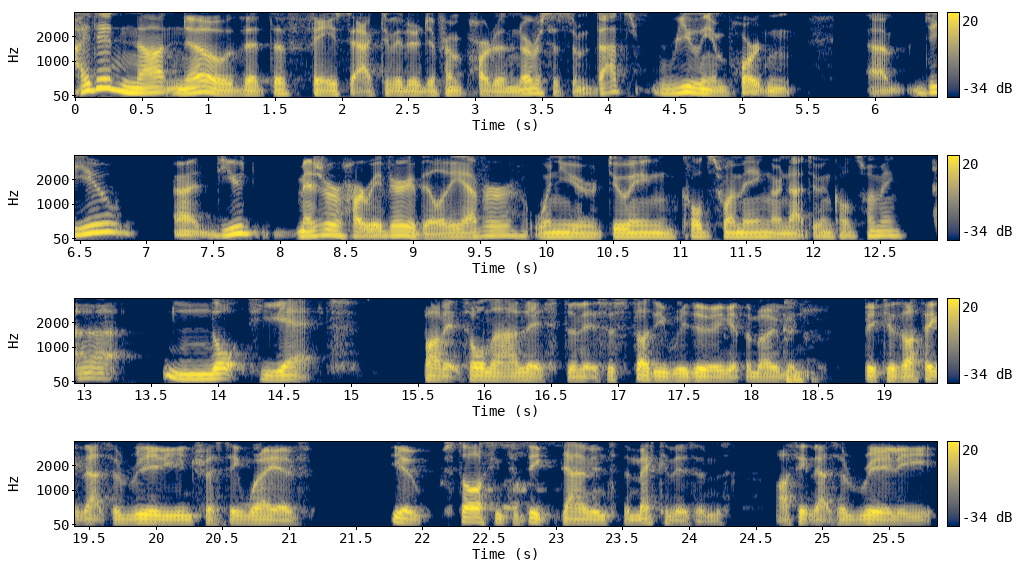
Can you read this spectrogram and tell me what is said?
I did not know that the face activated a different part of the nervous system. That's really important. Um, do you uh, do you measure heart rate variability ever when you're doing cold swimming or not doing cold swimming? Uh, not yet, but it's on our list, and it's a study we're doing at the moment because I think that's a really interesting way of you know starting to dig down into the mechanisms. I think that's a really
